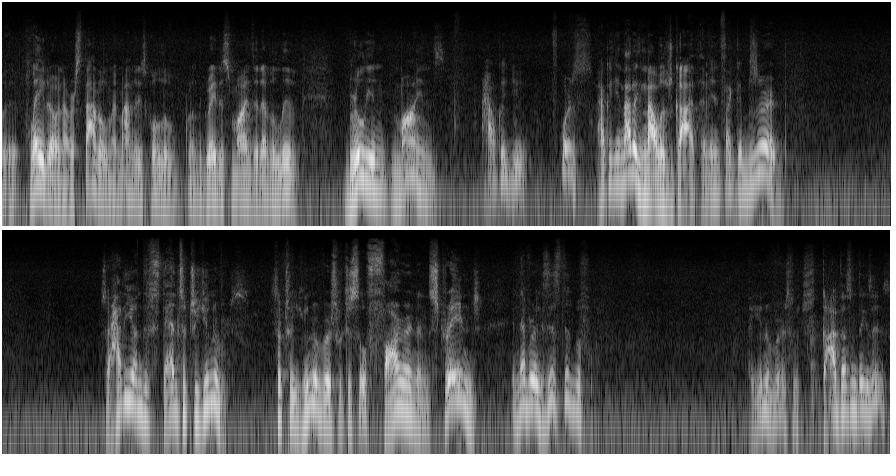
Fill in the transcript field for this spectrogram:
uh, Plato and Aristotle, my Maimonides called one of the greatest minds that ever lived, brilliant minds, how could you, of course, how could you not acknowledge God? I mean, it's like absurd. So, how do you understand such a universe? Such a universe which is so foreign and strange. It never existed before. A universe which God doesn't exist.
